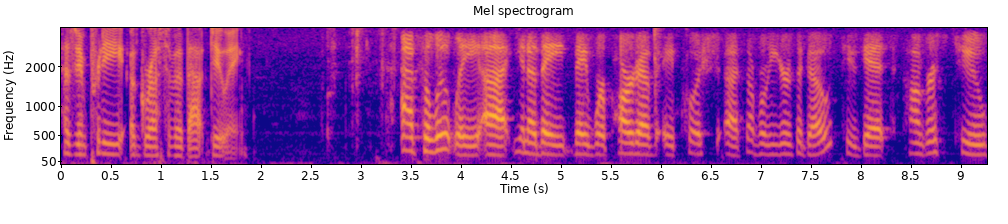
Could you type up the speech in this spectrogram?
has been pretty aggressive about doing. Absolutely. Uh, you know, they, they were part of a push uh, several years ago to get Congress to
